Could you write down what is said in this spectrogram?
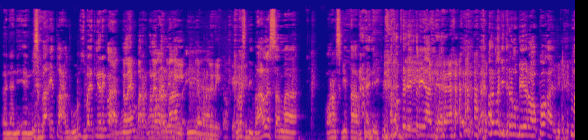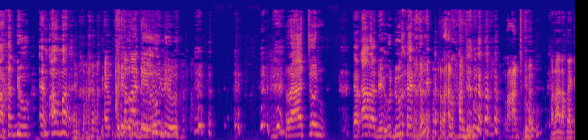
eh, nyanyiin sebait lagu sebait lirik lagu ngelempar ngelempar lirik. iya. Ngelempar lirik. Oke. terus dibales sama orang sekitar sama pedestrian orang lagi jalan mau beli rokok aja madu MA mah Eh, Apa deh, udah. racun. RA Rade Udu Radu. Radu. Karena anak TK.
